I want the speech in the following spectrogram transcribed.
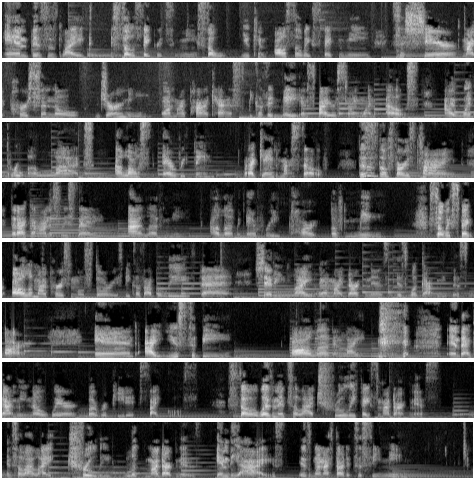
And this is like so sacred to me. So you can also expect me to share my personal journey on my podcast because it may inspire someone else. I went through a lot, I lost everything, but I gained myself. This is the first time that I can honestly say, I love me. I love every part of me. So expect all of my personal stories because I believe that shedding light on my darkness is what got me this far. And I used to be all love and light, and that got me nowhere but repeated cycles. So it wasn't until I truly faced my darkness, until I like truly looked my darkness in the eyes, is when I started to see me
